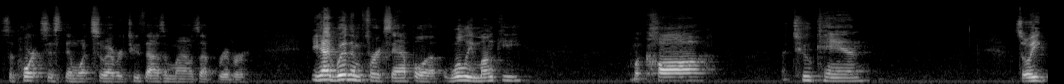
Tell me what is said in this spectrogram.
support system whatsoever 2,000 miles upriver. He had with him, for example, a woolly monkey, macaw, a toucan. So he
